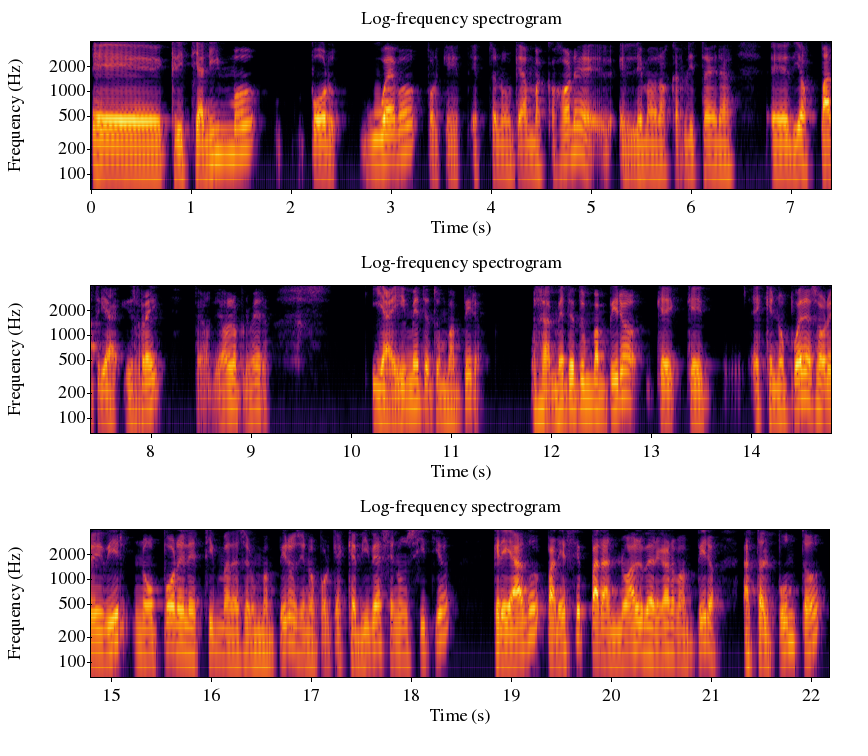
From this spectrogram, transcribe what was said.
eh, cristianismo por huevos, porque esto no quedan más cojones. El, lema de los carlistas era eh, Dios, patria y rey, pero Dios lo primero. Y ahí métete un vampiro. O sea, métete un vampiro que, que es que no puedes sobrevivir no por el estigma de ser un vampiro, sino porque es que vives en un sitio creado, parece, para no albergar vampiros. Hasta el punto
